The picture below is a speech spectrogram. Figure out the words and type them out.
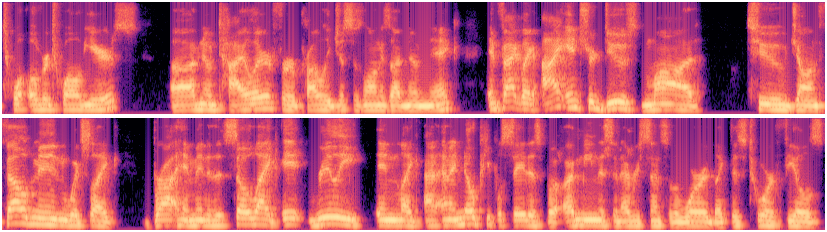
tw- over 12 years. Uh, I've known Tyler for probably just as long as I've known Nick. In fact, like I introduced Mod to John Feldmann, which like brought him into this. So like it really in like and I know people say this, but I mean this in every sense of the word. Like this tour feels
